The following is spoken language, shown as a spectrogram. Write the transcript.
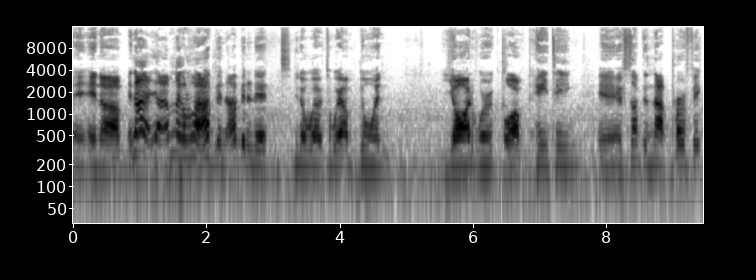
And, and um, and I, I'm not gonna lie, I've been, I've been in that, you know, where to where I'm doing yard work or I'm painting, and if something's not perfect,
